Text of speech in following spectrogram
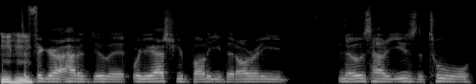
Mhm. to figure out how to do it or you ask your buddy that already knows how to use the tool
